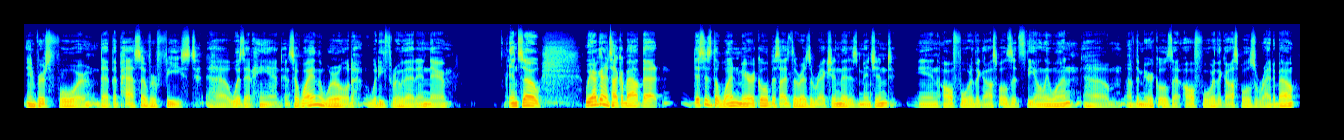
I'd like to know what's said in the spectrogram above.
in verse four that the Passover feast uh, was at hand, and so why in the world would he throw that in there? And so we are going to talk about that. This is the one miracle besides the resurrection that is mentioned in all four of the Gospels. It's the only one um, of the miracles that all four of the Gospels write about.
